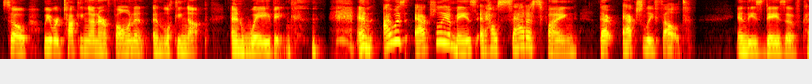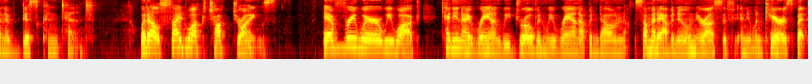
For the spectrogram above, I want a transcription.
So we were talking on our phone and, and looking up and waving. and I was actually amazed at how satisfying that actually felt in these days of kind of discontent. What else? Sidewalk chalk drawings. Everywhere we walk, Kenny and I ran. We drove and we ran up and down Summit Avenue near us, if anyone cares. But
